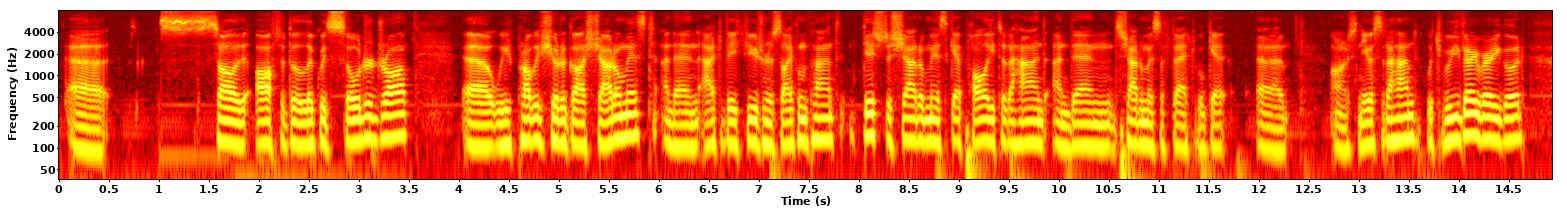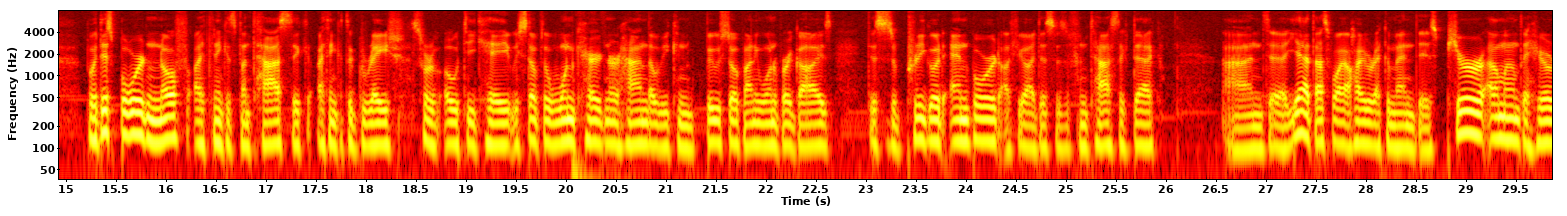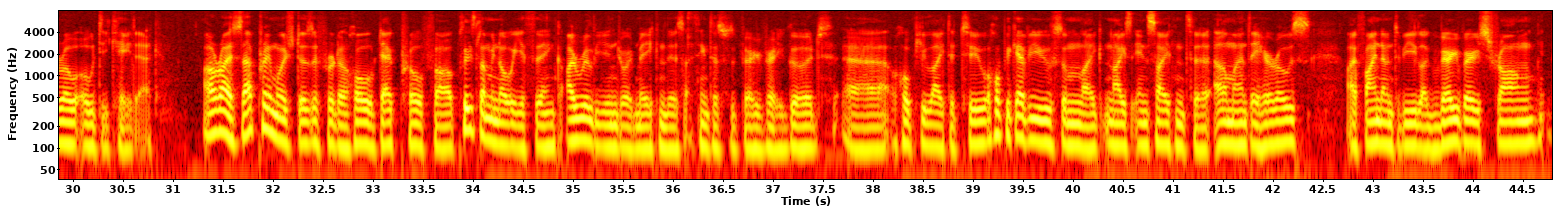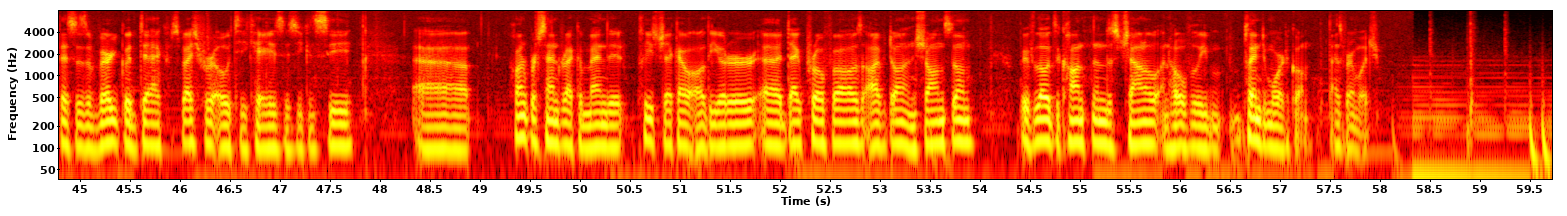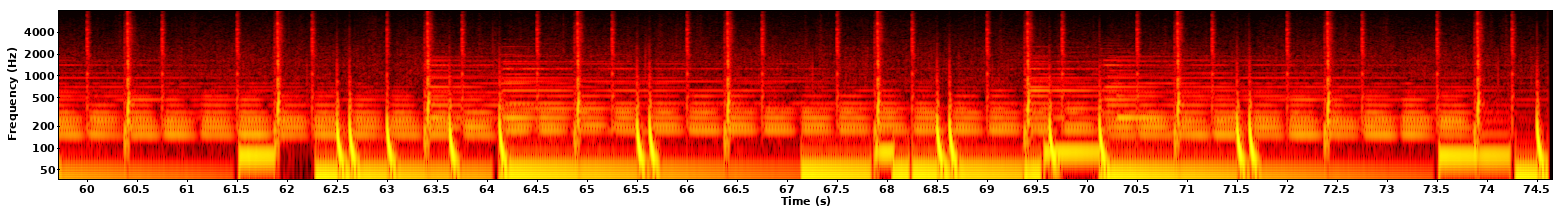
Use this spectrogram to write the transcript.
uh, solid after the Liquid Soldier draw. Uh, we probably should have got Shadow Mist and then activate Fusion Recycling Plant, ditch the Shadow Mist, get Poly to the hand, and then Shadow Mist effect will get uh, Honest Neos to the hand, which would be very, very good. But this board enough, I think it's fantastic. I think it's a great sort of OTK. We still have the one card in our hand that we can boost up any one of our guys. This is a pretty good end board. I feel like this is a fantastic deck. And uh, yeah, that's why I highly recommend this Pure Elemental Hero OTK deck. Alright, so that pretty much does it for the whole deck profile. Please let me know what you think. I really enjoyed making this. I think this was very, very good. Uh, I hope you liked it too. I hope it gave you some like nice insight into Elemental Heroes. I find them to be like very, very strong. This is a very good deck, especially for OTKs, as you can see. Uh, 100% recommend it. Please check out all the other uh, deck profiles I've done and Shaun's done. We have loads of content on this channel and hopefully plenty more to come. Thanks very much.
